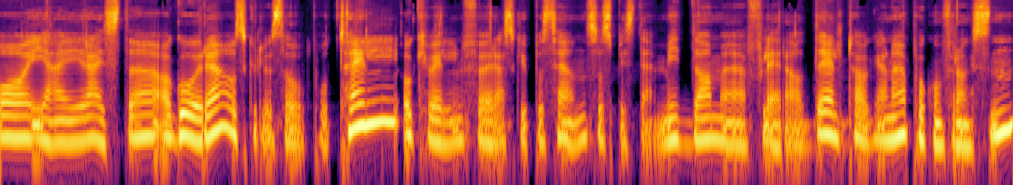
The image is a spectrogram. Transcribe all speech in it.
Og jeg reiste av gårde og skulle sove på hotell, og kvelden før jeg skulle på scenen, så spiste jeg middag med flere av deltakerne på konferansen.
